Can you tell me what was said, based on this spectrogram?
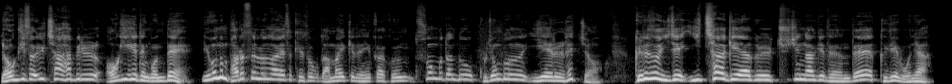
여기서 1차 합의를 어기게 된 건데 이거는 바르셀로나에서 계속 남아있게 되니까 그건 수원구단도 그 정도는 이해를 했죠. 그래서 이제 2차 계약을 추진하게 되는데 그게 뭐냐.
